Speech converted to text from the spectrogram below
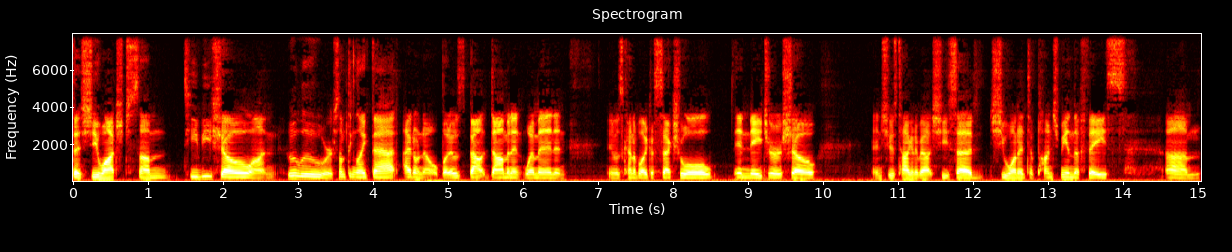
that she watched some TV show on Hulu or something like that. I don't know, but it was about dominant women and it was kind of like a sexual in nature show. And she was talking about, she said she wanted to punch me in the face um,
